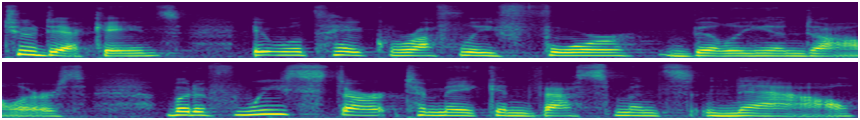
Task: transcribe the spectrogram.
two decades, it will take roughly $4 billion. But if we start to make investments now,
